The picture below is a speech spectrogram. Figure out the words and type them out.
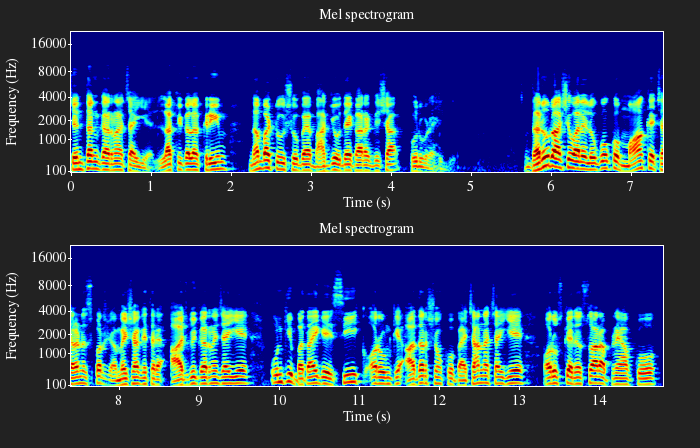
चिंतन करना चाहिए। Lucky colour cream, number two शुभ है, भाग्य उदय कारक दिशा, पूर्व रहेगी। धनु राशि वाले लोगों को माँ के चरण स्पर्श हमेशा की तरह आज भी करने चाहिए। उनकी बताई गई सीख और उनके आदर्शों को पहचानना चाहिए और उसके अनुसार अपने आप को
